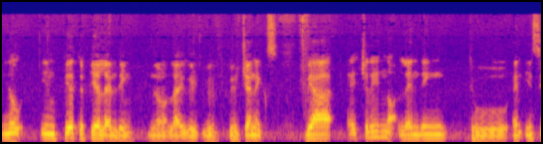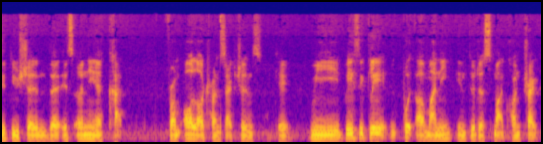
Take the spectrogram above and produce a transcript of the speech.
you know in peer-to-peer lending, you know like with with, with Genex, we are actually not lending to an institution that is earning a cut from all our transactions. Okay, we basically put our money into the smart contract,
